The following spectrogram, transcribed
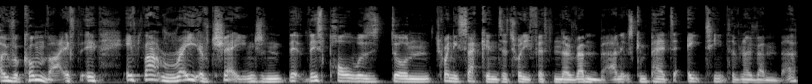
overcome that. If if, if that rate of change and th- this poll was done 22nd to 25th of November and it was compared to 18th of November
